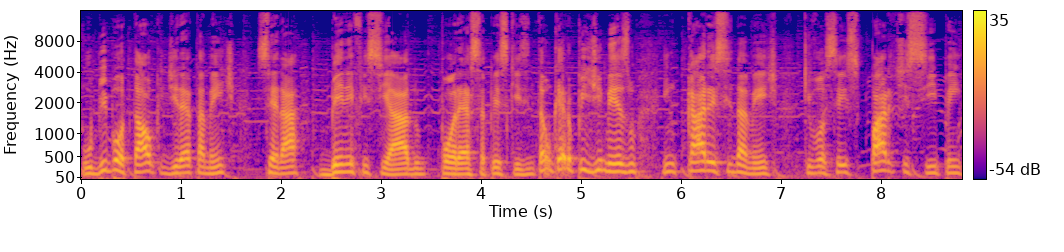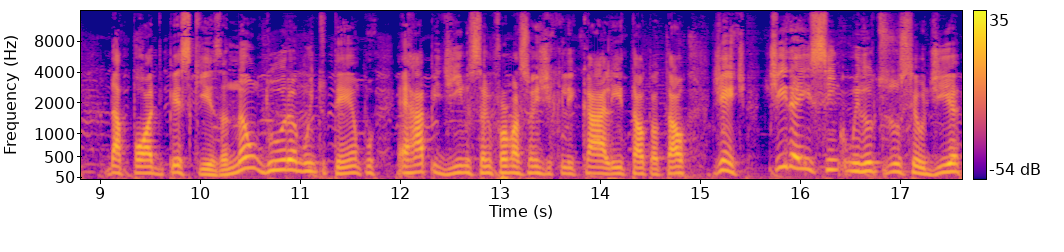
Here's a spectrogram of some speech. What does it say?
o Bibotalk diretamente será beneficiado por essa pesquisa. Então quero pedir mesmo encarecidamente que vocês participem da Pod Pesquisa. Não dura muito tempo, é rapidinho, são informações de clicar ali, tal, tal, tal. Gente, tire aí cinco minutos do seu dia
